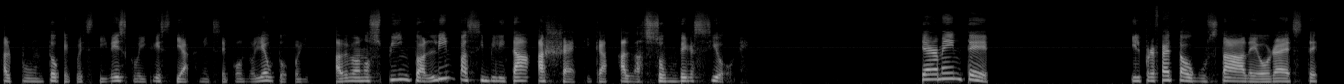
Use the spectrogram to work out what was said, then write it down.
al punto che questi vescovi cristiani, secondo gli autori, avevano spinto all'impassibilità ascetica, alla sovversione. Chiaramente il prefetto augustale Oreste,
